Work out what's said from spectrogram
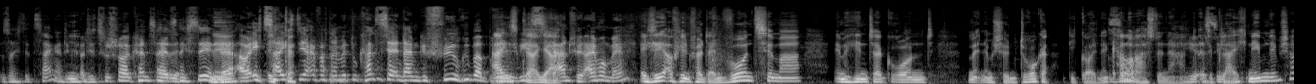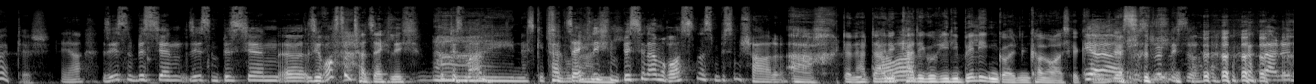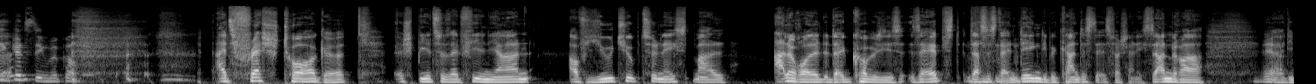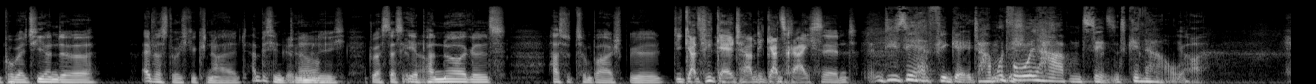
Soll ich dir zeigen? Die, die Zuschauer können es ja jetzt nicht sehen, nee, ne? aber ich zeige es dir einfach damit, du kannst es ja in deinem Gefühl rüberbringen, klar, wie es sich anfühlt. Einen Moment. Ich sehe auf jeden Fall dein Wohnzimmer im Hintergrund mit einem schönen Drucker. Die goldene Kamera so, hast du in der Hand, also gleich neben dem Schreibtisch. Ja, sie ist ein bisschen, sie ist ein bisschen, äh, sie rostet tatsächlich. Nein, Guck das mal an. das gibt's Tatsächlich ja ein bisschen am Rosten, ist ein bisschen schade. Ach, dann hat deine Aber, Kategorie die billigen goldenen Kameras gekriegt. Ja, das ist wirklich so. da nur die günstigen bekommen. Als Fresh Torge spielst du seit vielen Jahren auf YouTube zunächst mal alle Rollen in deinen Comedies selbst. Das ist dein Ding. Die bekannteste ist wahrscheinlich Sandra, ja. äh, die pubertierende, etwas durchgeknallt, ein bisschen genau. dümmlich. Du hast das genau. Ehepaar Nörgels. Hast du zum Beispiel, die ganz viel Geld haben, die ganz reich sind. Die sehr viel Geld haben und wohlhabend sind, genau. Ja.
